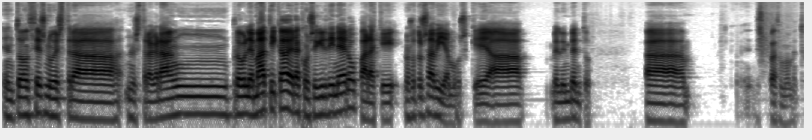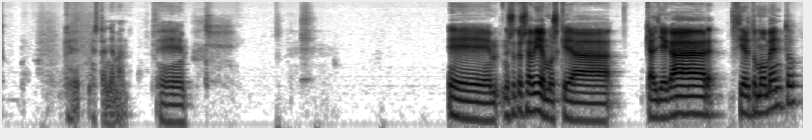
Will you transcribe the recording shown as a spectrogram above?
Entonces nuestra, nuestra gran problemática era conseguir dinero para que nosotros sabíamos que a... me lo invento. A... Disculpad un momento. Que me están llamando. Eh, Eh, nosotros sabíamos que, que al llegar cierto momento,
